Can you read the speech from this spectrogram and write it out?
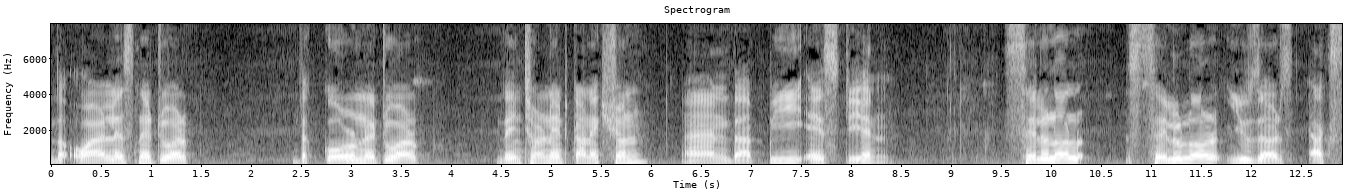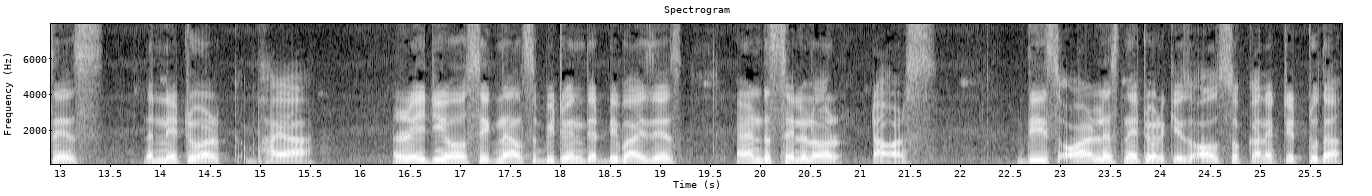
the wireless network the core network the internet connection and the PSTN Cellular, cellular users access the network via radio signals between their devices and the cellular towers. This wireless network is also connected to the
